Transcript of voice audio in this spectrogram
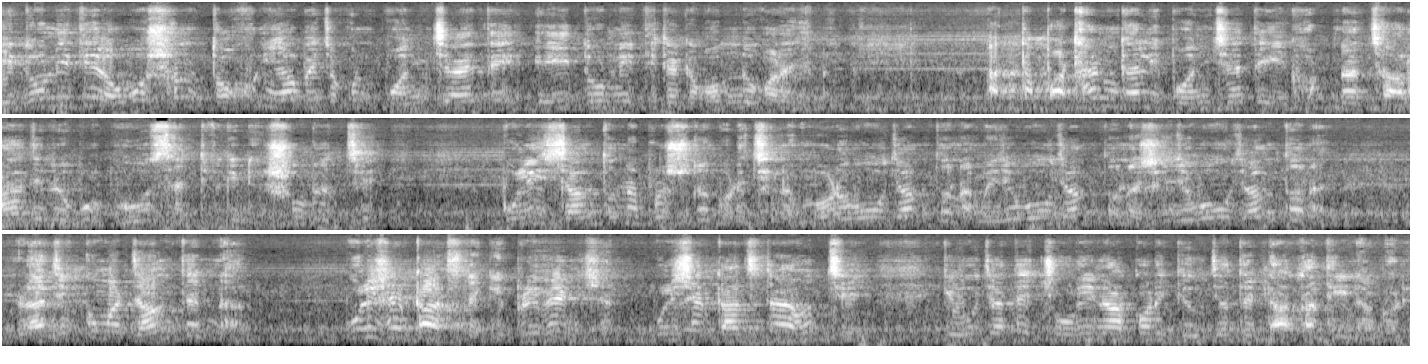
এই দুর্নীতির অবসান তখনই হবে যখন পঞ্চায়েতে এই দুর্নীতিটাকে বন্ধ করা যাবে। একটা পাঠানখালী পঞ্চায়েতে এই ঘটনা চার হাজারের উপর ভুয়ো সার্টিফিকেট ইস্যুড হচ্ছে। পুলিশ জানতো না, প্রশ্ন করেছিলাম বড়বাবু জানতো না, মেজবাবু জানতো না, সেজবাবু জানতো না? রাজীব কুমার জানতেন না? পুলিশের কাজটা কি? প্রিভেনশন পুলিশের কাজটা হচ্ছে কেউ যাতে চুরি না করে, কেউ যাতে ডাকাতি না করে।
